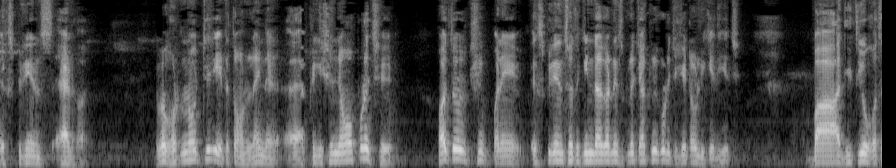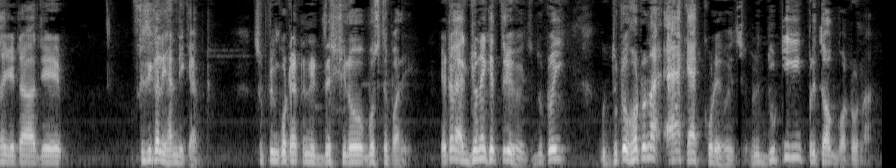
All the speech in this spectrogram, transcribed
এক্সপিরিয়েন্স অ্যাড হয়। এবার ঘটনা হচ্ছে যে, এটা তো অনলাইন অ্যাপ্লিকেশন জমা পড়েছে। হয়তো সে মানে এক্সপিরিয়েন্স হয়তো কিন্ডার গার্ডেন স্কুলে চাকরি করেছে, সেটাও লিখে দিয়েছে। বা দ্বিতীয় কথা যেটা, যে ফিজিক্যালি হ্যান্ডিক্যাপড সুপ্রিম কোর্টে একটা নির্দেশ ছিল, বসতে পারে। এটা একজনের ক্ষেত্রেই হয়েছে। দুটোই, দুটো ঘটনা এক এক করে হয়েছে। মানে দুটি পৃথক ঘটনা।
